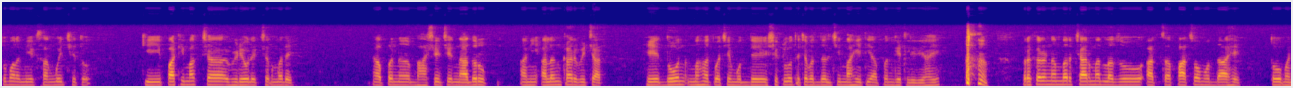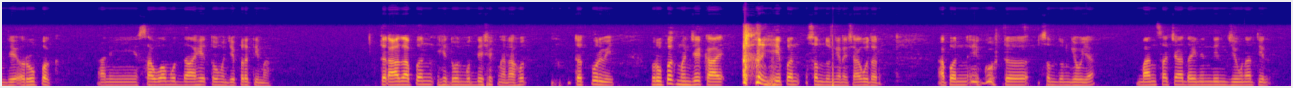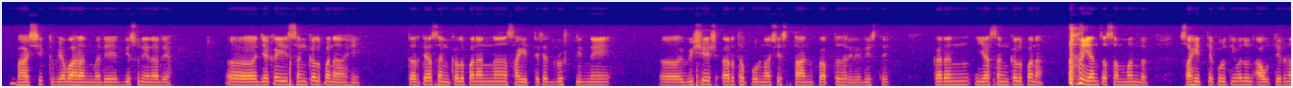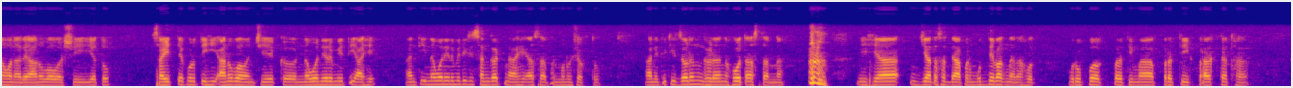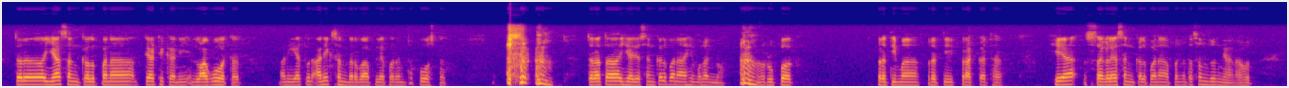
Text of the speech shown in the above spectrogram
तुम्हाला मी एक सांगू इच्छितो की पाठीमागच्या व्हिडिओ लेक्चरमध्ये आपण भाषेचे नादरूप आणि अलंकार विचार हे दोन महत्त्वाचे मुद्दे शिकलो. त्याच्याबद्दलची माहिती आपण घेतलेली आहे. प्रकरण नंबर चारमधला जो आजचा पाचवा मुद्दा आहे तो म्हणजे रूपक आणि सहावा मुद्दा आहे तो म्हणजे प्रतिमा. तर आज आपण हे दोन मुद्दे शिकणार आहोत. तत्पूर्वी रूपक म्हणजे काय हे पण समजून घेण्याच्या अगोदर आपण एक गोष्ट समजून घेऊया. माणसाच्या दैनंदिन जीवनातील भाषिक व्यवहारांमध्ये दिसून येणाऱ्या ज्या काही संकल्पना आहे तर त्या संकल्पनांना साहित्याच्या दृष्टीने विशेष अर्थपूर्ण असे स्थान प्राप्त झालेले दिसते. कारण या संकल्पना यांचा संबंध साहित्यकृतीमधून अवतीर्ण होणाऱ्या अनुभवाशी येतो. साहित्यकृती ही अनुभवांची एक नवनिर्मिती आहे आणि ती नवनिर्मितीची संघटना आहे असं आपण म्हणू शकतो. आणि तिची जडणघडण होत असताना ह्या जे आता सध्या आपण मुद्दे बघणार आहोत रूपक प्रतिमा प्रतीक प्राकथा तर या संकल्पना त्या ठिकाणी लागू होतात आणि यातून अनेक संदर्भ आपल्यापर्यंत पोहोचतात. तर आता ह्या ज्या संकल्पना आहे मुलांना रूपक प्रतिमा प्रतीक प्राकथा ह्या सगळ्या संकल्पना आपण आता समजून घेणार आहोत.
